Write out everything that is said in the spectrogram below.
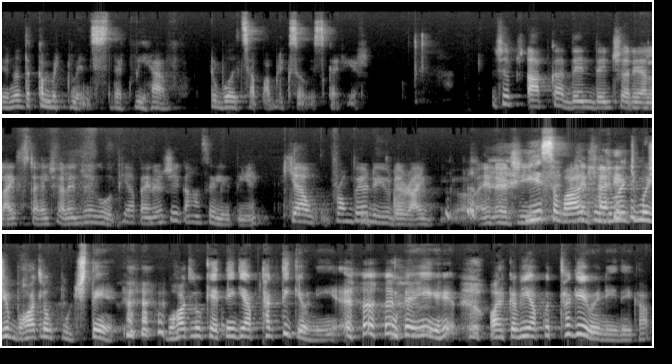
you know the commitments that we have towards a public service career जब आपका दिन दिनचर्या लाइफस्टाइल चैलेंजिंग होती है आप एनर्जी कहाँ से लेती हैं? क्या from where do you derive energy ये सवाल मुझे मुझे बहुत लोग पूछते हैं। बहुत लोग कहते हैं कि आप थकती क्यों नहीं है? नहीं और कभी आपको थके हुए नहीं देखा?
